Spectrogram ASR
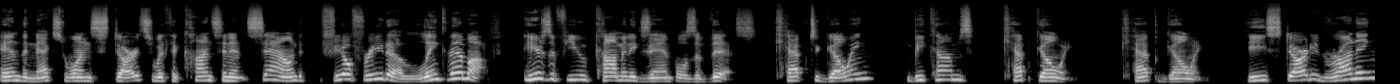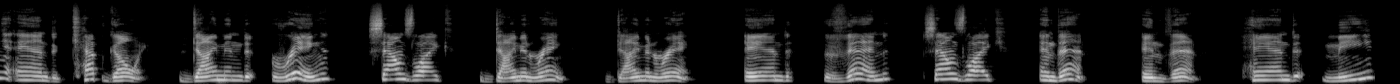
and the next one starts with a consonant sound, feel free to link them up. Here's a few common examples of this kept going becomes kept going, kept going. He started running and kept going. Diamond ring sounds like diamond ring. diamond ring. And then sounds like and then, and then. Hand me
